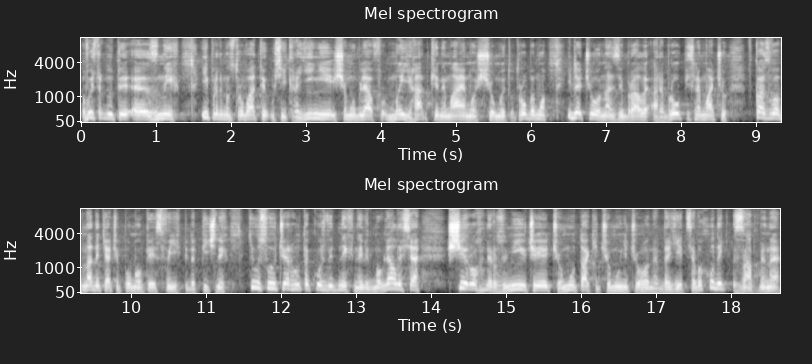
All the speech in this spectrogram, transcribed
вистрибнути е, з них і продемонструвати усій країні, що мовляв, ми й гадки не маємо, що ми тут робимо, і для чого нас зібрали. А Ребров після матчу вказував на дитячі помилки своїх підопічних. Ті, у свою чергу, також від них не відмовлялися, щиро не розуміючи, чому так і чому нічого не вдається. Виходить замкнене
